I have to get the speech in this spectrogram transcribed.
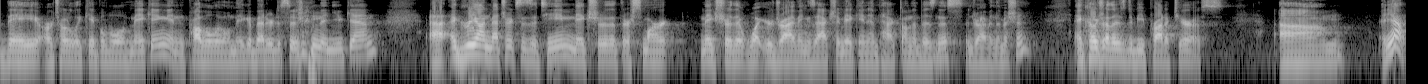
they are totally capable of making and probably will make a better decision than you can. Uh, agree on metrics as a team. Make sure that they're smart make sure that what you're driving is actually making an impact on the business and driving the mission, and coach others to be product heroes. Um, and yeah,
